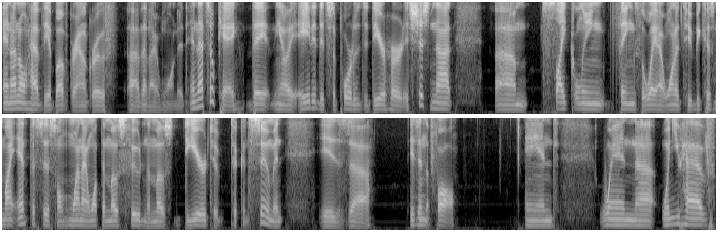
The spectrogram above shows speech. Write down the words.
And I don't have the above ground growth uh, that I wanted, and that's okay. They, you know, it aided, it. Supported the deer herd. It's just not um, cycling things the way I wanted to because my emphasis on when I want the most food and the most deer to to consume it is uh, is in the fall, and when uh, when you have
